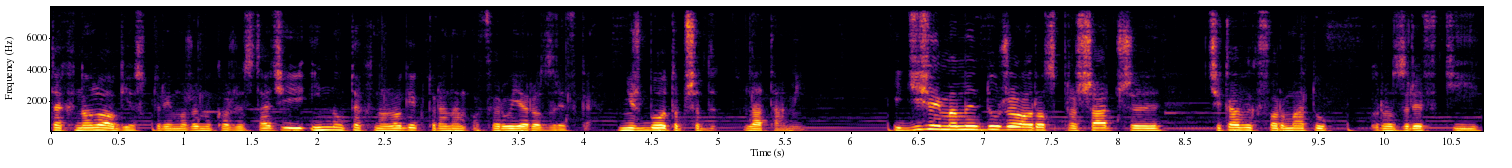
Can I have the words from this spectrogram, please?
technologię, z której możemy korzystać i inną technologię, która nam oferuje rozrywkę, niż było to przed latami. I dzisiaj mamy dużo rozpraszaczy, ciekawych formatów rozrywki,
